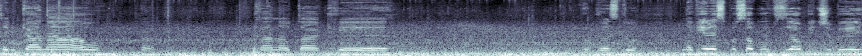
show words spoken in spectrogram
ten kanał, kanał tak prostu na wiele sposobów zrobić, żeby,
